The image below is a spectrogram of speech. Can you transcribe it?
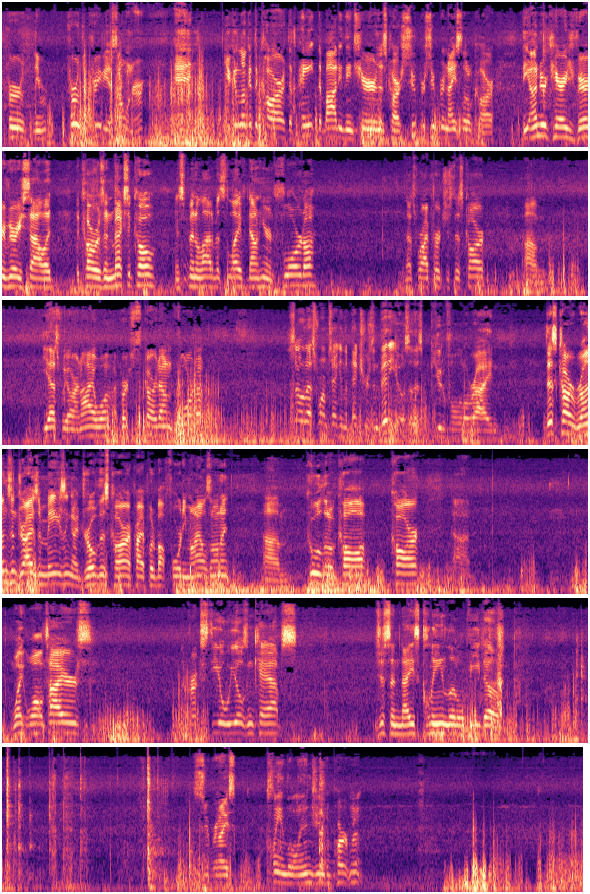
per the per the previous owner. And you can look at the car the paint the body the interior of this car super super nice little car. The undercarriage very very solid. The car was in mexico and spent a lot of its life down here in florida. That's where i purchased this car. Um, yes we are in iowa. I purchased the car down in florida. So that's where i'm taking the pictures and videos of this beautiful little ride this car runs and drives amazing. I drove this car. I probably put about 40 miles on it. Um, cool little car. car uh, white wall tires. The correct steel wheels and caps. Just a nice, clean little V-dub. Super nice, clean little engine compartment.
